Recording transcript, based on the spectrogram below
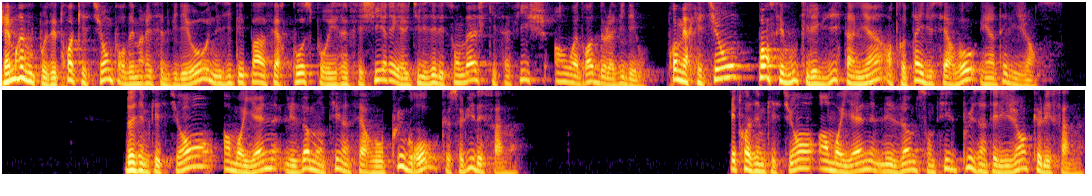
J'aimerais vous poser trois questions pour démarrer cette vidéo. N'hésitez pas à faire pause pour y réfléchir et à utiliser les sondages qui s'affichent en haut à droite de la vidéo. Première question, pensez-vous qu'il existe un lien entre taille du cerveau et intelligence? Deuxième question, en moyenne, les hommes ont-ils un cerveau plus gros que celui des femmes? Et troisième question, en moyenne, les hommes sont-ils plus intelligents que les femmes?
